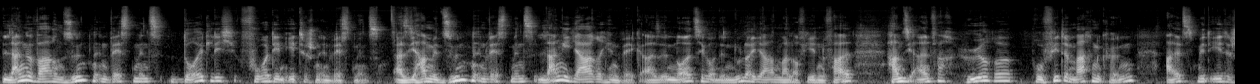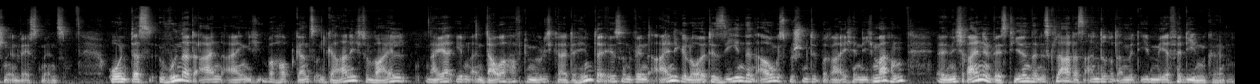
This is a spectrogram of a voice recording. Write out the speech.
lange waren Sündeninvestments deutlich vor den ethischen Investments. Also sie haben mit Sündeninvestments lange Jahre hinweg, also in den 90er und in Nullerjahren mal auf jeden Fall, haben sie einfach höhere Profite machen können als mit ethischen Investments. Und das wundert einen eigentlich überhaupt ganz und gar nicht, weil, naja, eben eine dauerhafte Möglichkeit dahinter ist. Und wenn einige Leute sehenden Auges bestimmte Bereiche nicht machen, äh, nicht rein investieren, dann ist klar, dass andere damit eben mehr verdienen können.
